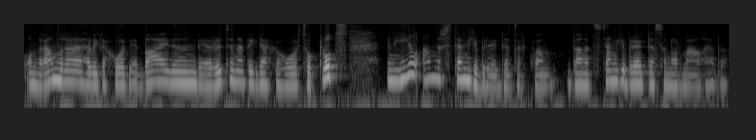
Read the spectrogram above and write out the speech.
onder andere, heb ik dat gehoord bij Biden, bij Rutte heb ik dat gehoord. Zo plots een heel ander stemgebruik dat er kwam dan het stemgebruik dat ze normaal hebben.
